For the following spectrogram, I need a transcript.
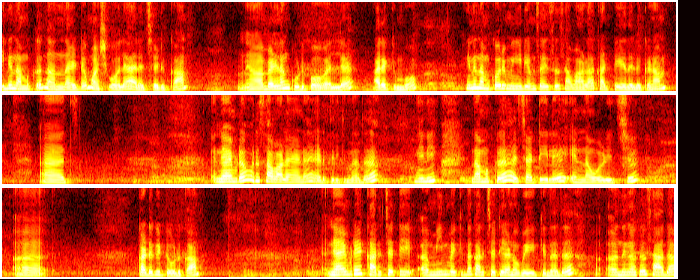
ഇനി നമുക്ക് നന്നായിട്ട് മഷി പോലെ അരച്ചെടുക്കാം. വെള്ളം കൂടി പോവല്ല് അരയ്ക്കുമ്പോൾ. ഇനി നമുക്കൊരു മീഡിയം സൈസ് സവാള കട്ട് ചെയ്തെടുക്കണം. ഞാൻ ഇവിടെ ഒരു സവാളയാണ് എടുത്തിരിക്കുന്നത്. ഇനി നമുക്ക് ചട്ടിയിൽ എണ്ണ ഒഴിച്ച് കടുക് ഇട്ട് കൊടുക്കാം. ഞാൻ ഇവിടെ കറിച്ചട്ടി മീൻ വയ്ക്കുന്ന കറിച്ചട്ടിയാണ് ഉപയോഗിക്കുന്നത്. നിങ്ങൾക്ക് സാധാ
